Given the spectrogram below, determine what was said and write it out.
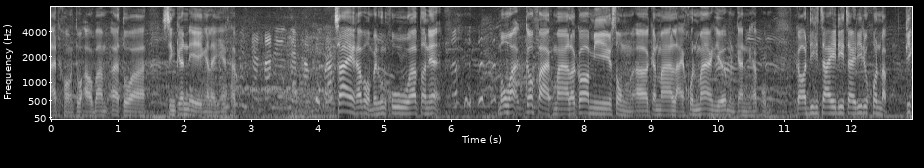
art ของตัวอัลบั้มเอ่อตัวซิงเกิลเองอะไรเงี้ยครับ เป็นการบ้านให้แฟนทำถูกปะใช่ครับผมเป็นคุณครูครับตอนเนี้ยเมื่อวานก็ฝากมาแล้วก็มีส่งเอ่อกันมาหลายคนมากเยอะเหมือนกันครับผม ก็ดีใจดีใจที่ทุกคนแบบพี่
